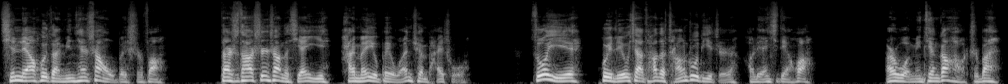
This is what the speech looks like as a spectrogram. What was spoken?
秦良会在明天上午被释放，但是他身上的嫌疑还没有被完全排除，所以会留下他的常住地址和联系电话。而我明天刚好值班，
